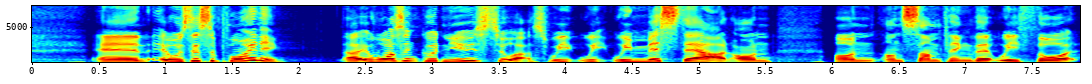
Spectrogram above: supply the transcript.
and it was disappointing. Uh, it wasn't good news to us. We, we, we missed out on, on, on something that we thought,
